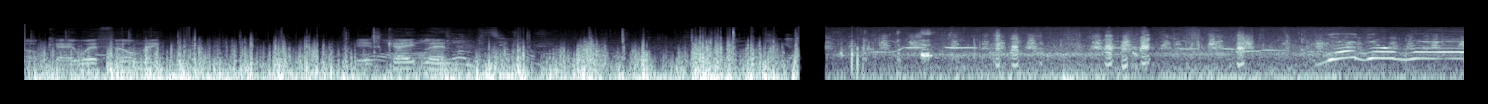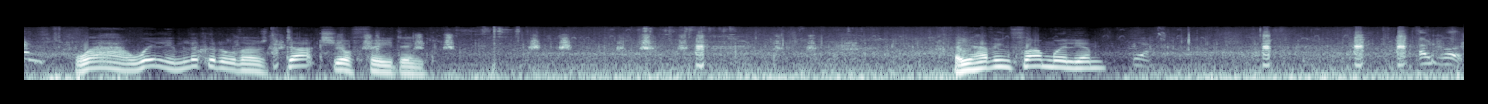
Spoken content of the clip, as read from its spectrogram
Okay, we're filming. Here's Caitlin. Yeah, you win. Wow, William, look at all those ducks you're feeding. Are you having fun, William? I got.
